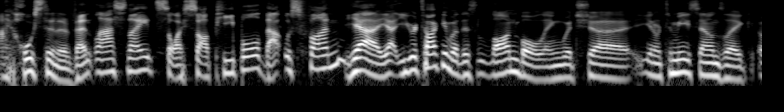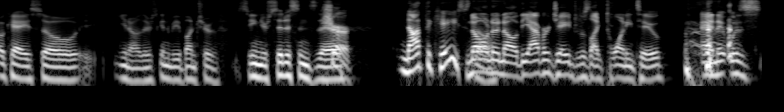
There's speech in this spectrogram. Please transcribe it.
I hosted an event last night, so I saw people. That was fun. Yeah, yeah. You were talking about this lawn bowling, which uh, you know to me sounds like okay. So you know, there's going to be a bunch of senior citizens there. Sure. Not the case. No, though. no, no. The average age was like 22, and it was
